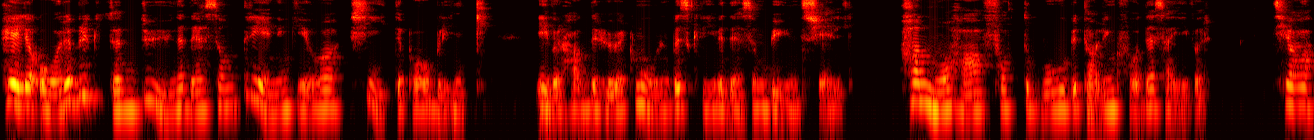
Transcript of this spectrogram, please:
Hele året brukte duene det som trening i å skite på blink. Ivar hadde hørt moren beskrive det som byens sjel. Han må ha fått god betaling for det, sa Ivar. Tja,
